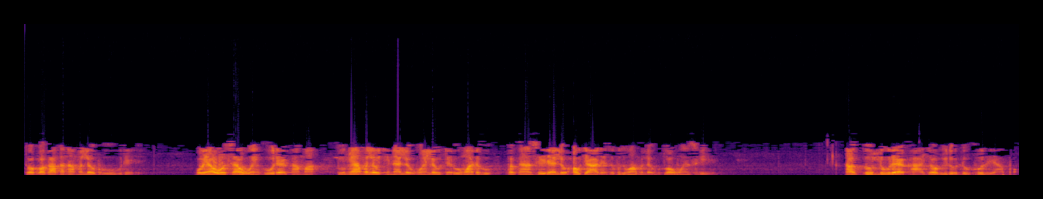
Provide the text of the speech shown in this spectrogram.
သူကဘဂသနာမလုပ်ဘူးတဲ့ဝေယဝဆဝင်ကူးတဲ့အခါမှာသူများမလုပ်ချင်တဲ့လို့ဝင်လုပ်တယ်ဥမာတကူပကံဆေးတယ်လို့အောက်ကြတယ်ဆိုဘယ်သူမှမလုပ်ဘူးသူကဝင်ဆေးတယ်နောက်သူလူတဲ့အခါယောဂီတို့အတူခိုးစရာပေါ့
